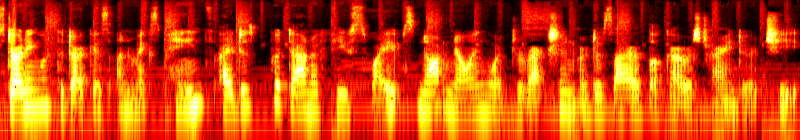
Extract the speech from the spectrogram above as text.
Starting with the darkest unmixed paints, I just put down a few swipes, not knowing what direction or desired look I was trying to achieve.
